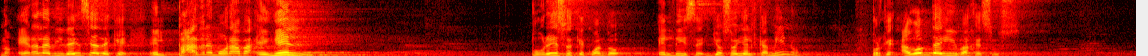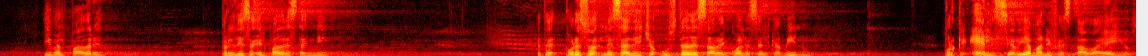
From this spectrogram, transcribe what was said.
no, era la evidencia de que el Padre moraba en él. Por eso es que cuando Él dice, yo soy el camino, porque ¿a dónde iba Jesús? Iba al Padre, pero Él dice, el Padre está en mí. por eso les ha dicho, ustedes saben cuál es el camino, porque Él se había manifestado a ellos.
